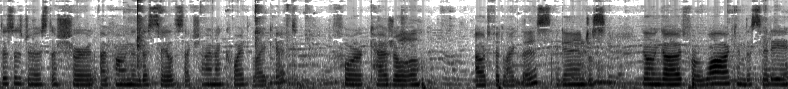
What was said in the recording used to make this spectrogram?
This is just a shirt I found in the sales section and I quite like it for casual outfit like this. Again, just going out for a walk in the city.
